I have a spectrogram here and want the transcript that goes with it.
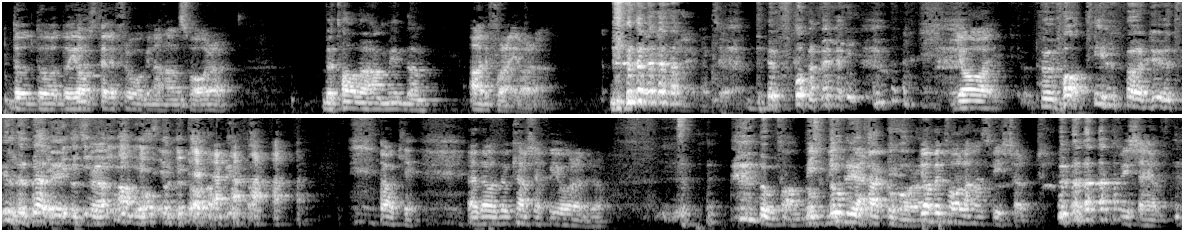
Då, då, då jag ställer frågorna han svarar. Betalar han middagen? Ja, det får han göra. Det får han ju faktiskt göra. Det får. Jag, För vad tillför du till den här dejten som att han måste betala okej. Ja, då, då kanske jag får göra det då. Då, fan, då, då blir det taco bara. Jag betalar hans swishar. Swishar hälften.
